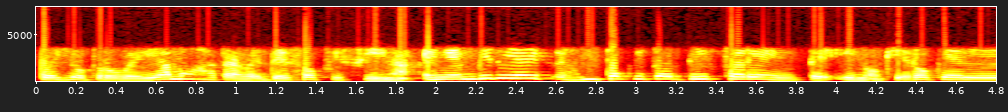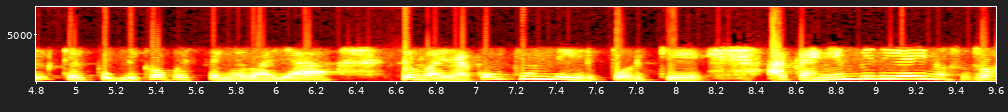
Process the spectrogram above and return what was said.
pues lo proveíamos a través de esa oficina. En MBDA es un poquito diferente y no quiero que el, que el público pues se me vaya se me vaya a confundir porque acá en MBDA nosotros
